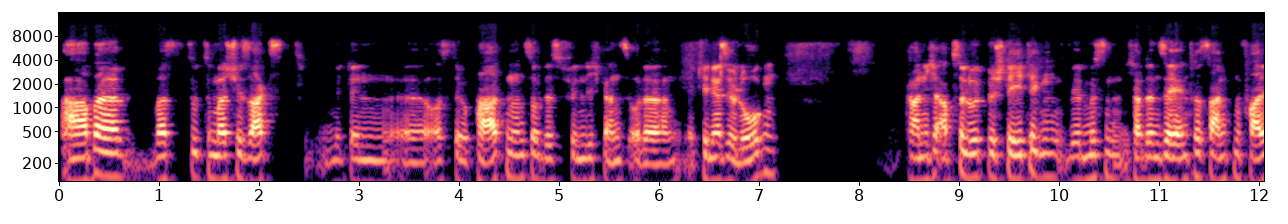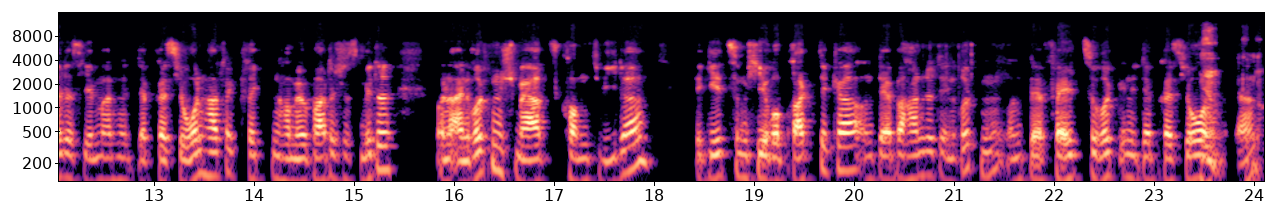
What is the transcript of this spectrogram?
Aber was du zum Beispiel sagst mit den äh, Osteopathen und so, das finde ich ganz, oder Kinesiologen, kann ich absolut bestätigen. Wir müssen, ich hatte einen sehr interessanten Fall, dass jemand eine Depression hatte, kriegt ein homöopathisches Mittel und ein Rückenschmerz kommt wieder, der geht zum Chiropraktiker und der behandelt den Rücken und der fällt zurück in die Depression. Ja, ja. Genau.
